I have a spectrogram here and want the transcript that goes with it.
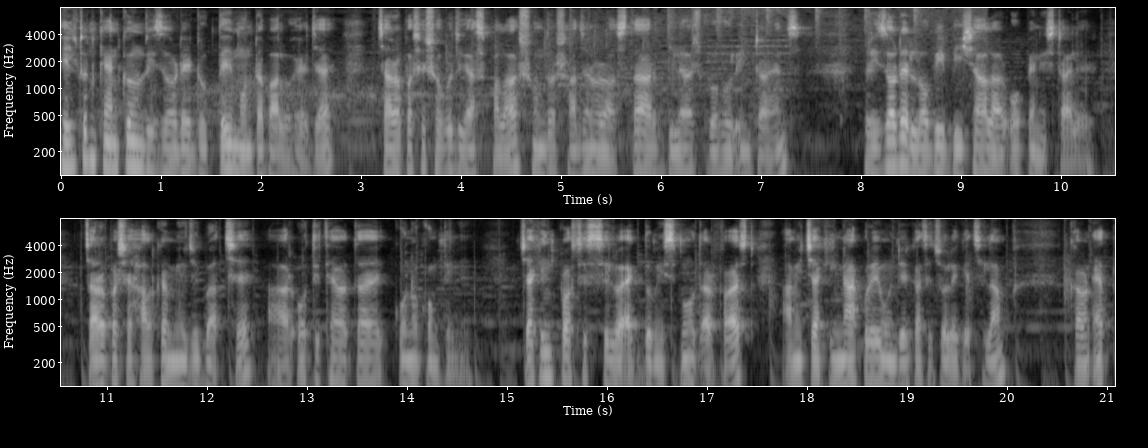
Hilton Cancun রিসর্টে ঢুকতেই মনটা ভালো হয়ে যায় চারপাশে সবুজ গাছপালা, সুন্দর সাজানো রাস্তা আর বিলাসবহুল ইন্টারেন্স রিসর্টের লবি বিশাল আর ওপেন স্টাইলের চারপাশে হালকা মিউজিক বাজছে আর অতিথেয়তায় কোনো কমতি নেই। চেকিং প্রসেস ছিল একদম স্মুথ আর ফাস্ট। আমি চেকিং না করেই উইন্ডের কাছে চলে গেছিলাম, কারণ এত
